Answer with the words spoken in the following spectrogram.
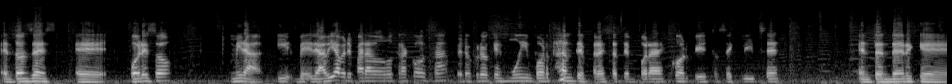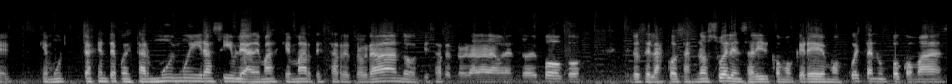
Entonces, eh, por eso Mira, había preparado otra cosa, pero creo que es muy importante para esta temporada de Scorpio y estos eclipses entender que, mucha gente puede estar muy, muy irascible, además que Marte está retrogradando, empieza a retrogradar ahora dentro de poco, entonces las cosas no suelen salir como queremos, cuestan un poco más.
